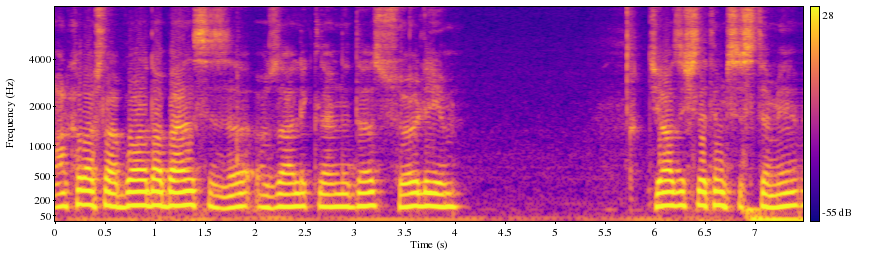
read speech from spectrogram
Arkadaşlar bu arada ben size özelliklerini de söyleyeyim. Cihaz işletim sistemi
